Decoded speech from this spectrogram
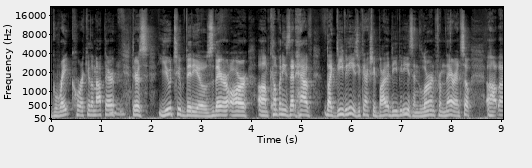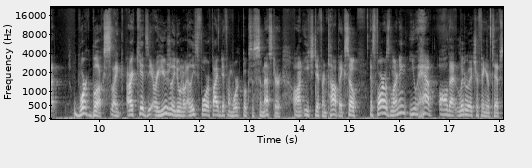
great curriculum out there. There's YouTube videos. There are um, companies that have like DVDs. You can actually buy the DVDs and learn from there. And so, uh, uh, workbooks like our kids are usually doing at least four or five different workbooks a semester on each different topic so as far as learning you have all that literally at your fingertips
